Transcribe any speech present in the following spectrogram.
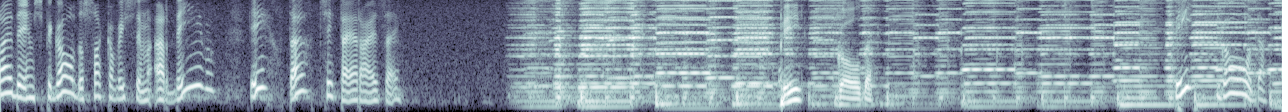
raidījums pie galda saka visiem ar divu. I tā citai raizē. Pī golda. Pie galda.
